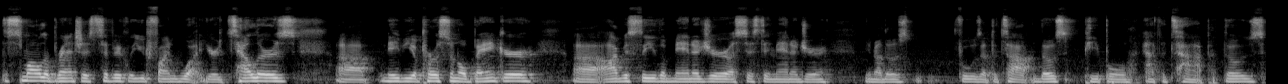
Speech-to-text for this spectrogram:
The smaller branches, typically, you'd find what your tellers, uh, maybe a personal banker, uh, obviously the manager, assistant manager. You know those fools at the top, those people at the top, those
